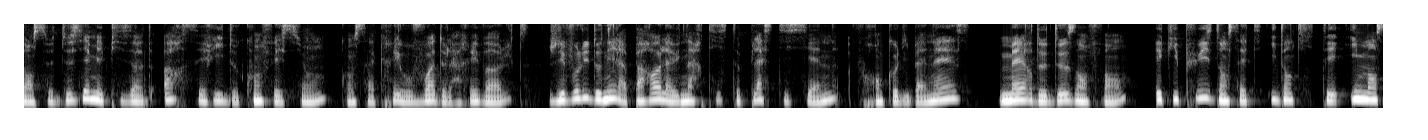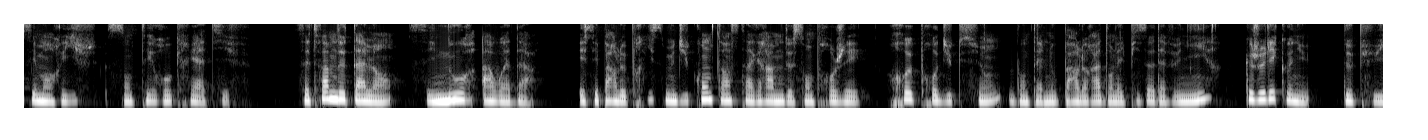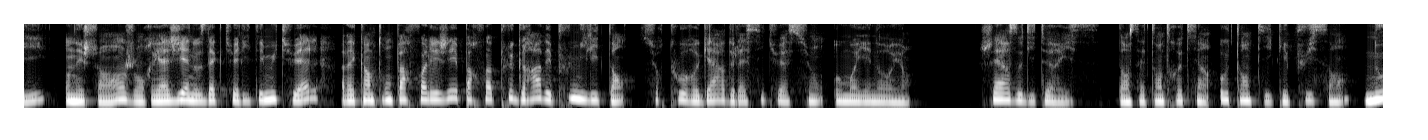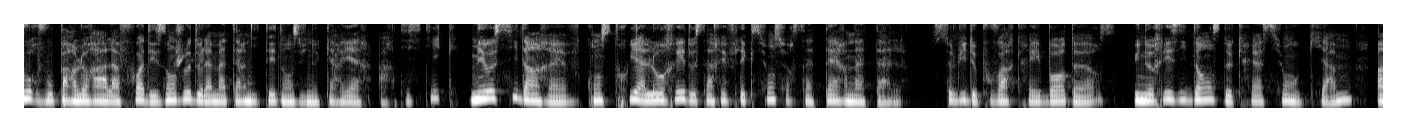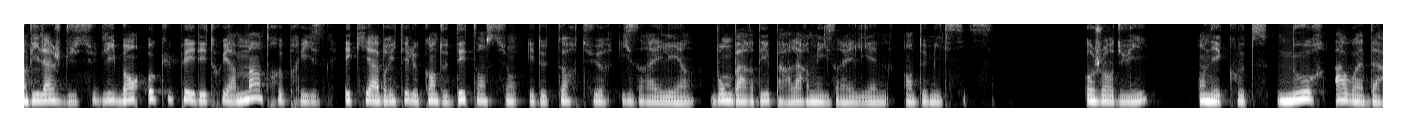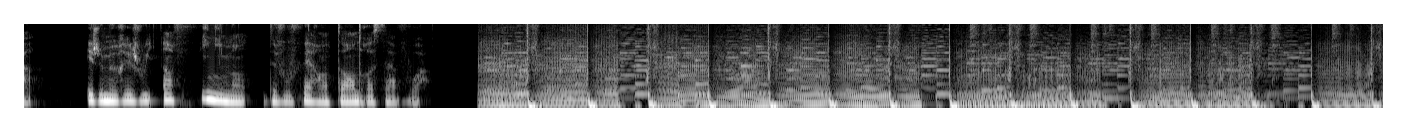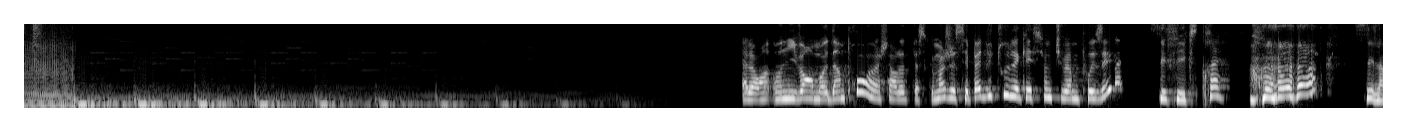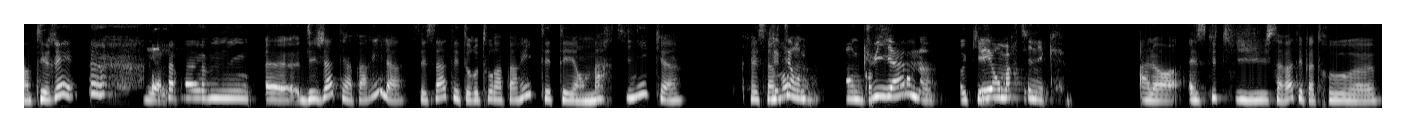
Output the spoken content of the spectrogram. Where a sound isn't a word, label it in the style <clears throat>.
Dans ce deuxième épisode hors série de Confessions, consacré aux voix de la révolte, j'ai voulu donner la parole à une artiste plasticienne, franco-libanaise, mère de deux enfants, et qui puise dans cette identité immensément riche son terreau créatif. Cette femme de talent, c'est Nour Awada, et c'est par le prisme du compte Instagram de son projet Reproduction, dont elle nous parlera dans l'épisode à venir, que je l'ai connue. Depuis, on échange, on réagit à nos actualités mutuelles avec un ton parfois léger et parfois plus grave et plus militant, surtout au regard de la situation au Moyen-Orient. Chers auditeurs, dans cet entretien authentique et puissant, Nour vous parlera à la fois des enjeux de la maternité dans une carrière artistique, mais aussi d'un rêve construit à l'orée de sa réflexion sur sa terre natale, celui de pouvoir créer Borders, une résidence de création au Kiam, un village du sud Liban occupé et détruit à maintes reprises et qui a abrité le camp de détention et de torture israélien bombardé par l'armée israélienne en 2006. Aujourd'hui, on écoute Nour Awada et je me réjouis infiniment de vous faire entendre sa voix. Alors, on y va en mode impro, hein, Charlotte, parce que moi, je ne sais pas du tout les questions que tu vas me poser. C'est fait exprès. <laughs> c'est l'intérêt. Euh, déjà, tu es à Paris, là, c'est ça? Tu es de retour à Paris? Tu étais en Martinique récemment? J'étais en, Guyane et en Martinique. Alors, est-ce que tu. Ça va? Tu pas trop euh,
